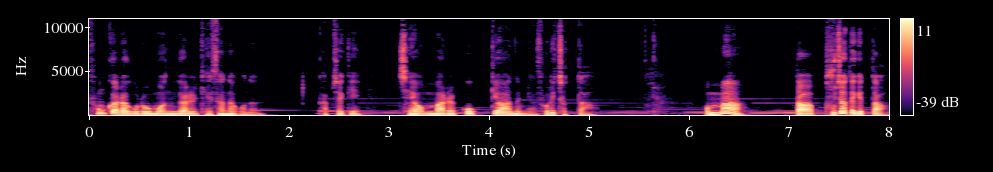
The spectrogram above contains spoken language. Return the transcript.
손가락으로 뭔가를 계산하고는 갑자기 제 엄마를 꼭 껴안으며 소리쳤다. 엄마, 나 부자 되겠다.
